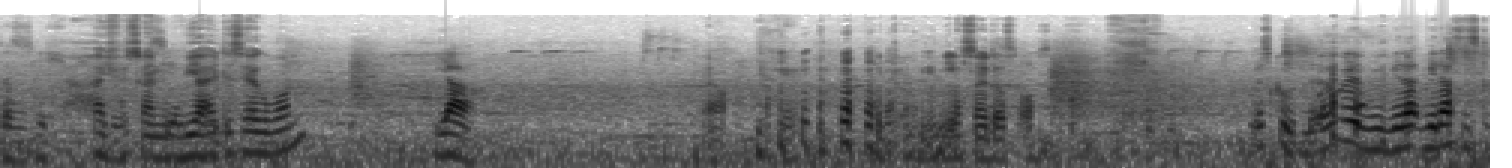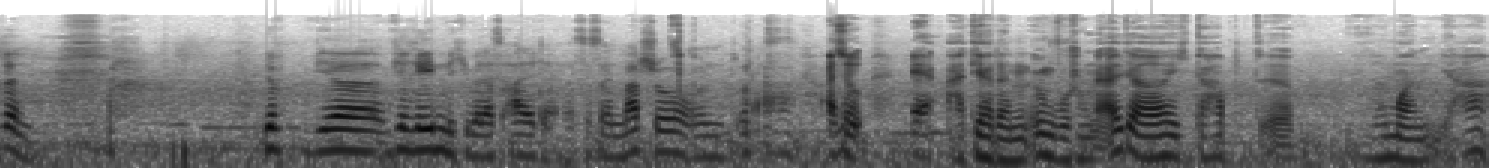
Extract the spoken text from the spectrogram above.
Dass es nicht. Ja, ich weiß gar nicht, wie alt ist er geworden? Ja, Ja, okay. Gut, dann lassen wir das raus. ist gut. Ne? Wir, wir, wir lassen es drin. Wir, wir, wir reden nicht über das Alter. Das ist ein Macho und, und Also, er hat ja dann irgendwo schon ein Alter erreicht gehabt, äh, wo man, ja,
